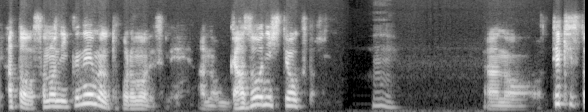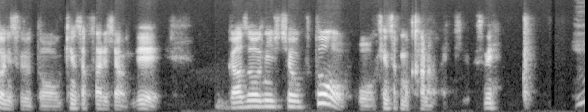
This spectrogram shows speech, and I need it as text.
ー、あと、そのニックネームのところもですね、あの、画像にしておくと。あの、テキストにすると検索されちゃうんで、画像にしておくと、検索もかからないっていうですね。へえ、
